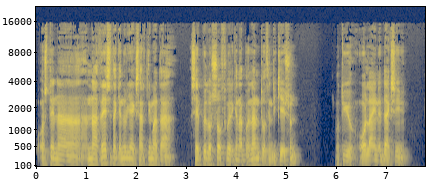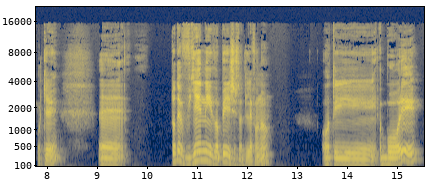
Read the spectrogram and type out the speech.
ώστε να, να δέσει τα καινούργια εξαρτήματα σε επίπεδο software και να περνάνε το authentication ότι όλα είναι εντάξει ok ε, τότε βγαίνει η ειδοποίηση στο τηλέφωνο ότι μπορεί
